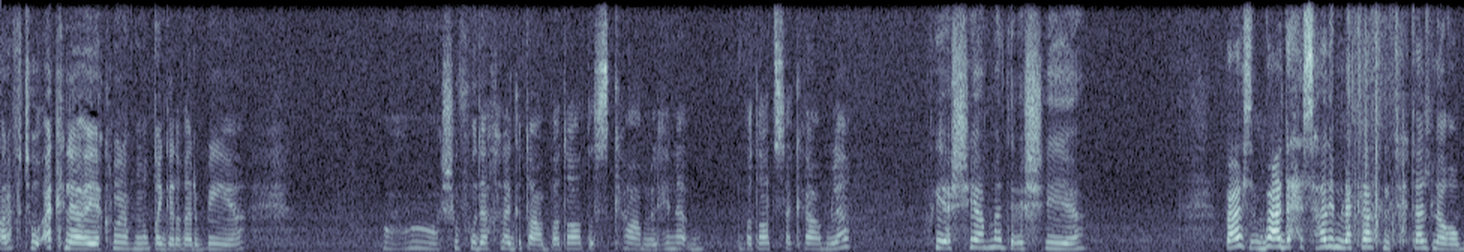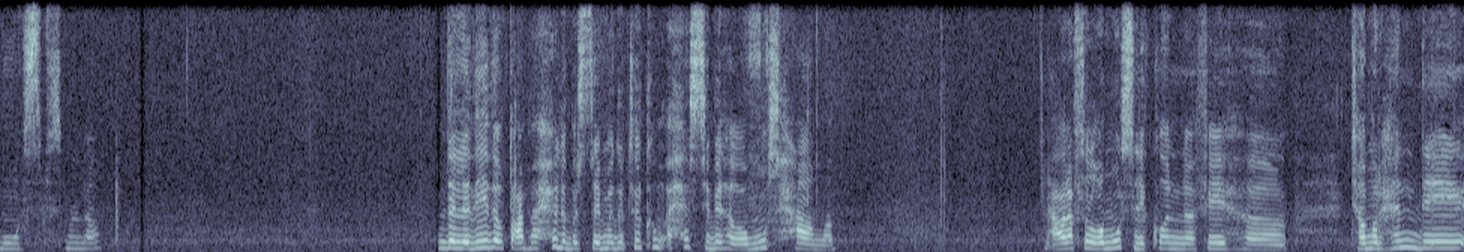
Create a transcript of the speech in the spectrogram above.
عرفتوا أكلة يأكلونها في المنطقة الغربية. أها شوفوا داخلها قطع بطاطس كامل هنا بطاطسة كاملة. في أشياء ما أدري إيش هي. بعد أحس هذه من الأكلات اللي تحتاج لها غموس. بسم الله. لذيذة وطعمها حلو بس زي ما قلت لكم أحس يبي لها غموس حامض. عرفت الغموس اللي يكون فيه آه، تمر هندي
